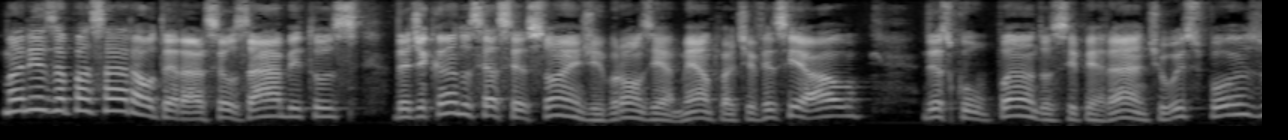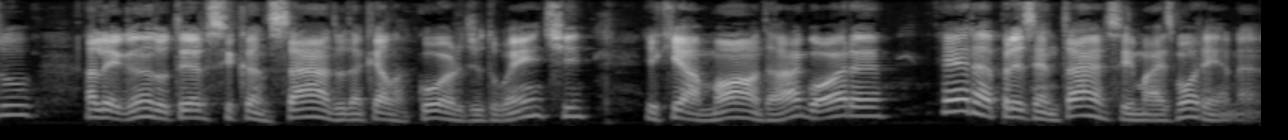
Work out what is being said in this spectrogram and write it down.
Marisa passara a alterar seus hábitos, dedicando-se a sessões de bronzeamento artificial, desculpando-se perante o esposo, alegando ter se cansado daquela cor de doente e que a moda agora era apresentar-se mais morena.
